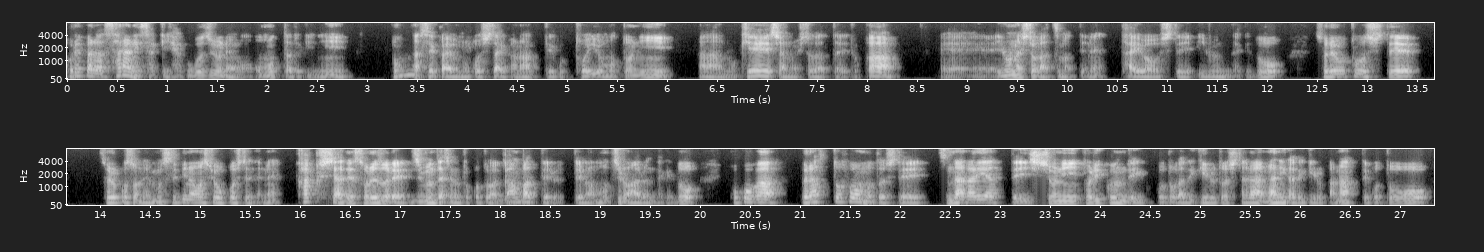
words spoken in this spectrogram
これからさらに先150年を思ったときに、どんな世界を残したいかなっていう問いをもとに、あの、経営者の人だったりとか、えー、いろんな人が集まってね、対話をしているんだけど、それを通して、それこそね、結び直しを起こしてんだよね。各社でそれぞれ自分たちのとことは頑張ってるっていうのはもちろんあるんだけど、ここがプラットフォームとしてつながり合って一緒に取り組んでいくことができるとしたら何ができるかなってことを、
